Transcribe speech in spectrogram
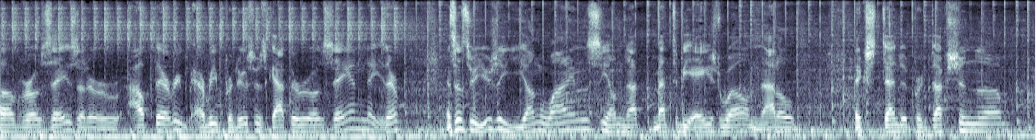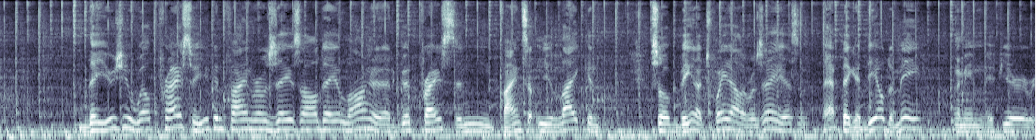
of rosés that are out there. Every, every producer's got their rosé, and they're and since they're usually young wines, you know, not meant to be aged well, not a extended production. Um, they're usually well priced, so you can find rosés all day long at a good price and find something you like. And so, being a twenty dollar rosé isn't that big a deal to me. I mean, if you're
